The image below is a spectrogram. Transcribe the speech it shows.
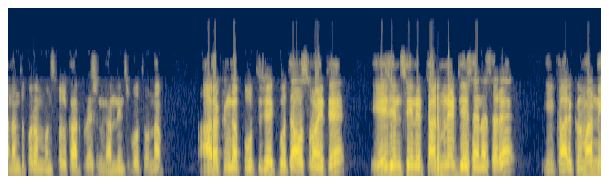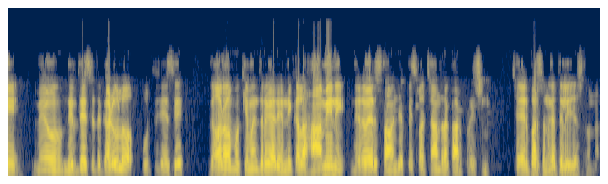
అనంతపురం మున్సిపల్ కార్పొరేషన్కి అందించబోతున్నాం. ఆ రకంగా పూర్తి చేయకపోతే అవసరం అయితే ఏజెన్సీని టర్మినేట్ చేసైనా సరే ఈ కార్యక్రమాన్ని మేము నిర్దేశిత గడువులో పూర్తి చేసి గౌరవ ముఖ్యమంత్రి గారి ఎన్నికల హామీని నెరవేరుస్తామని చెప్పి స్వచ్ఛాంధ్ర కార్పొరేషన్ చైర్పర్సన్గా తెలియజేస్తున్నాం.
